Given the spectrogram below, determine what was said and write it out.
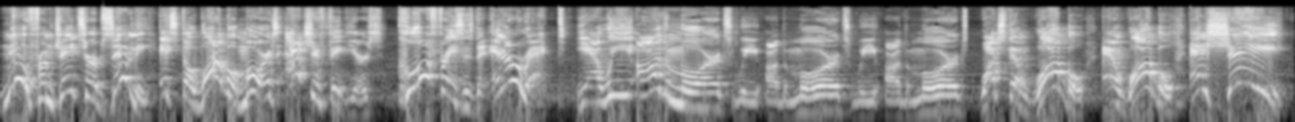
New from J-Turb Zimmy. It's the Wobble Morgs action figures. Cool phrases that interact. Yeah, we are the Morgs. We are the Morgs. We are the Morgs. Watch them wobble and wobble and shake.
